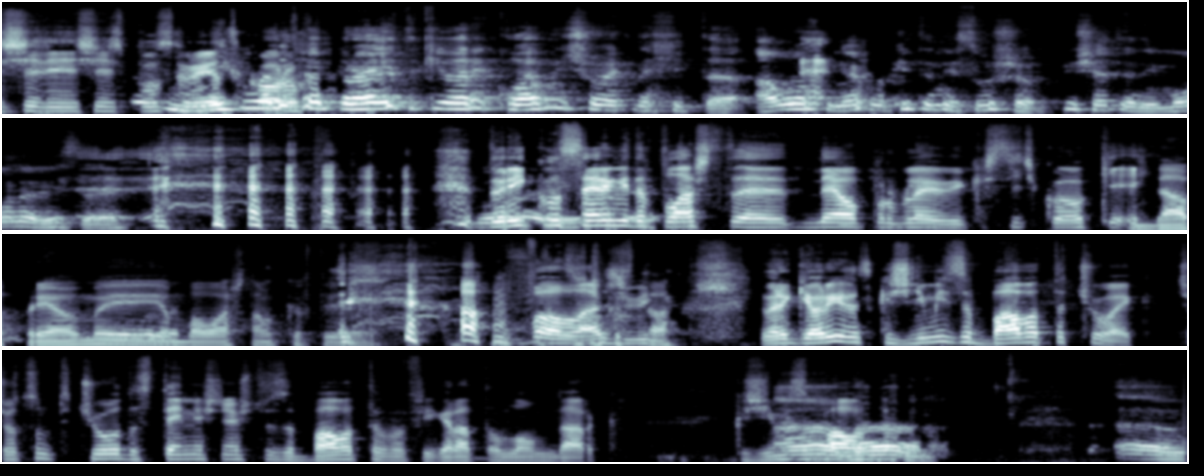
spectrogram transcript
Ще, ще спонсорират скоро. Никога не сме правили такива реклами, човек на хита. Ало, ако някой хита ни слуша, пишете ни, моля ви се. Дори консерви да плащате, няма проблем, викаш всичко е окей. Okay. Да, приемаме и амбалаж там какъвто е. амбалаж, вика. Добре, Георги, разкажи ми за бабата, човек. Защото съм те чувал да стенеш нещо за бабата в играта Long Dark. Кажи ми а, за бабата. Да.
